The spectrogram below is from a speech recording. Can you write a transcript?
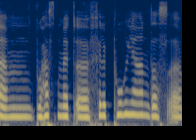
Ähm, du hast mit äh, Philipp Turian das äh,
